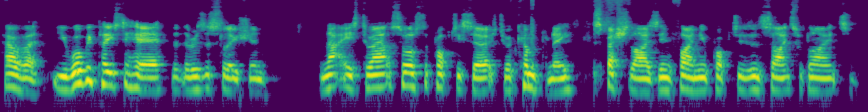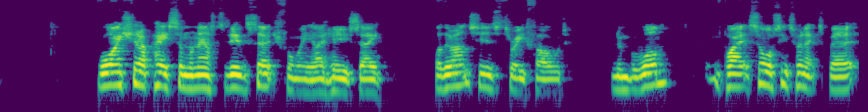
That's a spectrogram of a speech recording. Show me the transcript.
However, you will be pleased to hear that there is a solution, and that is to outsource the property search to a company specialised in finding properties and sites for clients. Why should I pay someone else to do the search for me? I hear you say. Well, the answer is threefold. Number one, by outsourcing to an expert,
